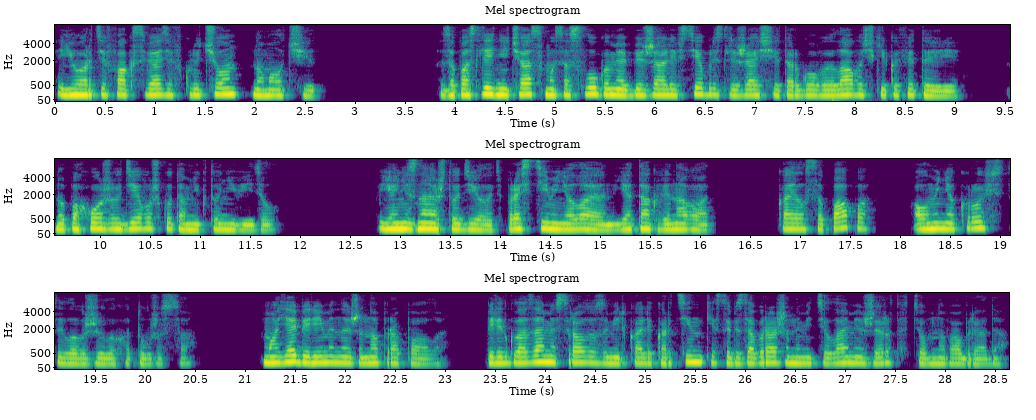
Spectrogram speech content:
Ее артефакт связи включен, но молчит. За последний час мы со слугами оббежали все близлежащие торговые лавочки и кафетерии, но похожую девушку там никто не видел. «Я не знаю, что делать. Прости меня, Лайон, я так виноват», — каялся папа, а у меня кровь стыла в жилах от ужаса. Моя беременная жена пропала. Перед глазами сразу замелькали картинки с обезображенными телами жертв темного обряда.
